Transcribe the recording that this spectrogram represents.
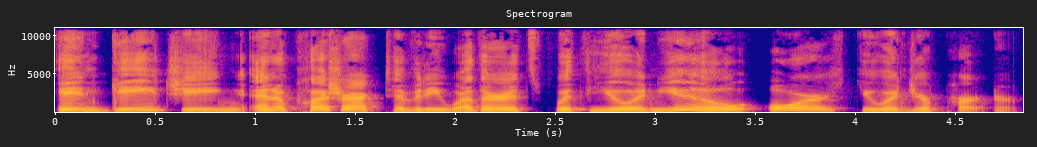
engaging in a pleasure activity, whether it's with you and you or you and your partner.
